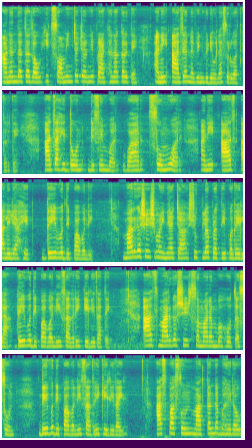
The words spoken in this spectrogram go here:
आनंदाचा जाऊ हीच स्वामींच्या चरणी प्रार्थना करते आणि आज या नवीन व्हिडिओला सुरुवात करते. आज आहे दोन डिसेंबर वार सोमवार आणि आज आलेले आहेत देव दीपावली. मार्गशीर्ष महिन्याच्या शुक्ल प्रतिपदेला देव दीपावली साजरी केली जाते. आज मार्गशीर्ष समारंभ होत असून देव दीपावली साजरी केली जाईल. आजपासून मार्तंड भैरव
